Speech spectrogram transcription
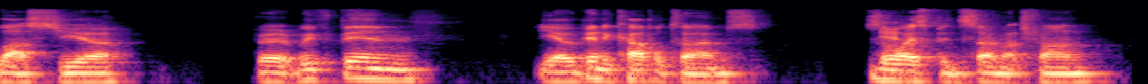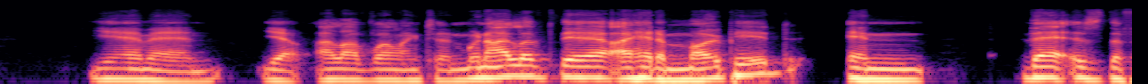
last year, but we've been, yeah, we've been a couple times. It's yeah. always been so much fun. Yeah, man. Yeah, I love Wellington. When I lived there, I had a moped, and that is the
